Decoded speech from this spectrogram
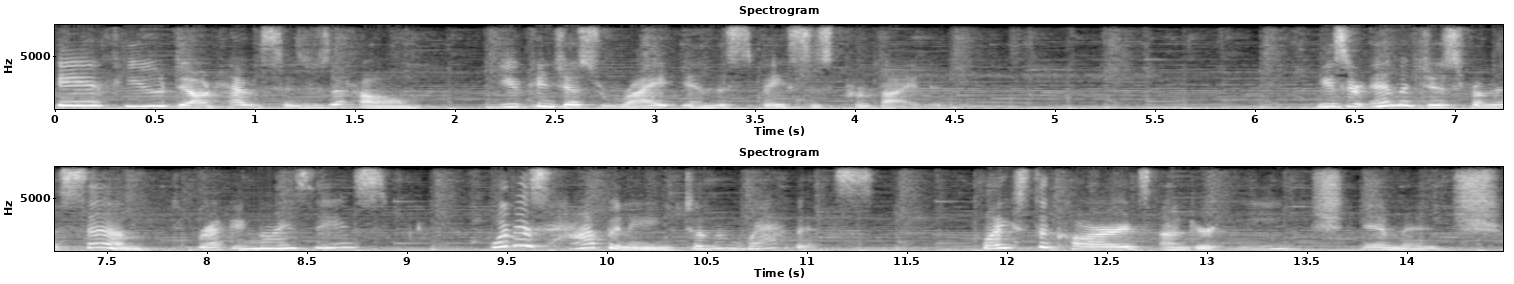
If you don't have scissors at home, you can just write in the spaces provided. These are images from the sim. Do you recognize these? What is happening to the rabbits? Place the cards under each image.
